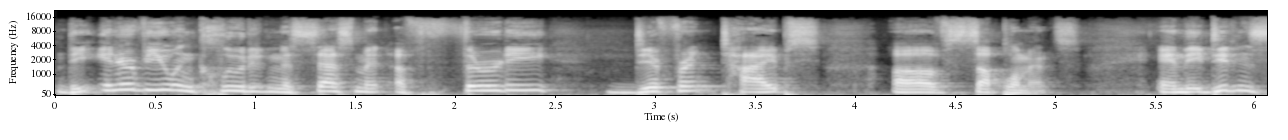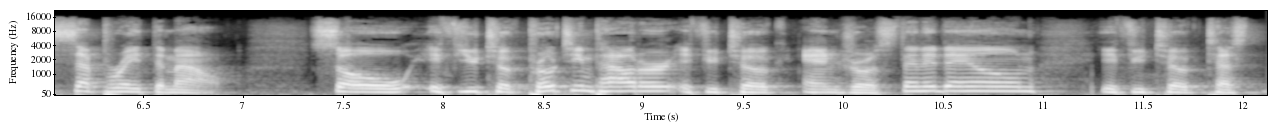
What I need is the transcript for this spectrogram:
The interview included an assessment of 30 different types of supplements, and they didn't separate them out. So if you took protein powder, if you took androstenedione, if you took test,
